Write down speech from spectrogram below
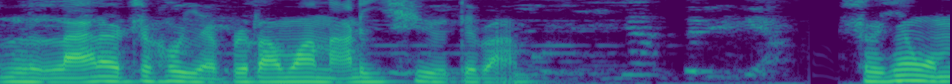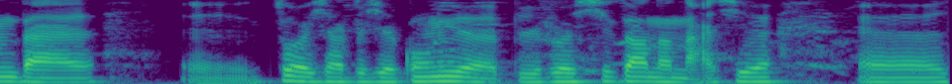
呃，来了之后也不知道往哪里去，对吧？首先我们得，呃，做一下这些攻略，比如说西藏的哪些。呃，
